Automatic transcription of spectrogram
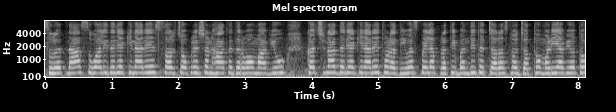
સુરતના સુવાલી દરિયા કિનારે સર્ચ ઓપરેશન હાથ ધરવામાં આવ્યું. કચ્છના દરિયા કિનારે થોડા દિવસ પહેલાં પ્રતિબંધિત ચરસનો જથ્થો મળી આવ્યો હતો.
